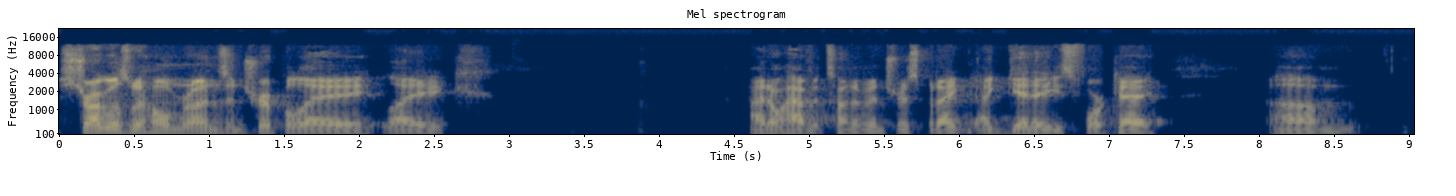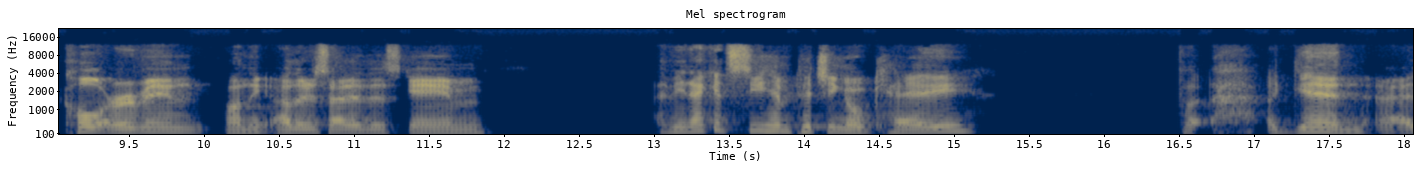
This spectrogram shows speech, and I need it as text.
struggles with home runs in AAA. Like, I don't have a ton of interest, but I, I get it. He's 4K. Um, Cole Irvin on the other side of this game, I mean, I could see him pitching okay. But again, uh,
